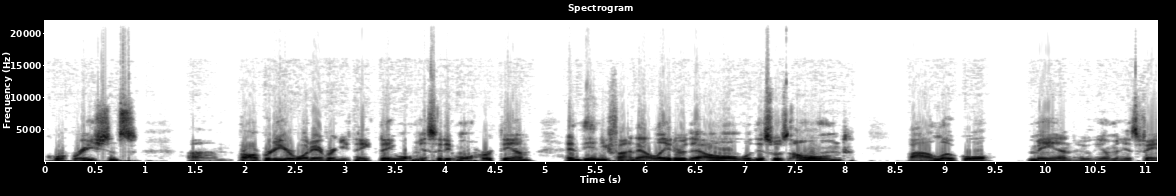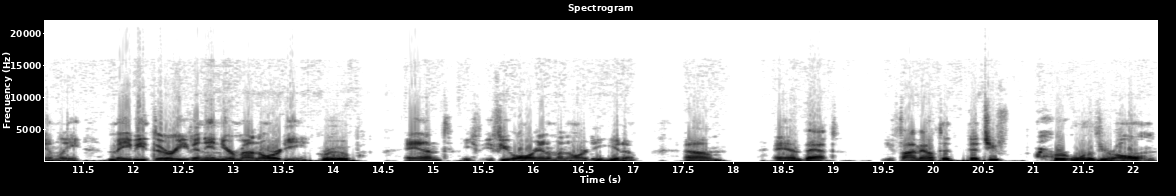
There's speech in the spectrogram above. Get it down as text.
corporations' um, property or whatever, and you think they won't miss it, it won't hurt them. And then you find out later that, oh, well, this was owned by a local man who him and his family maybe they're even in your minority group and if, if you are in a minority you know um, and that you find out that, that you've hurt one of your own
